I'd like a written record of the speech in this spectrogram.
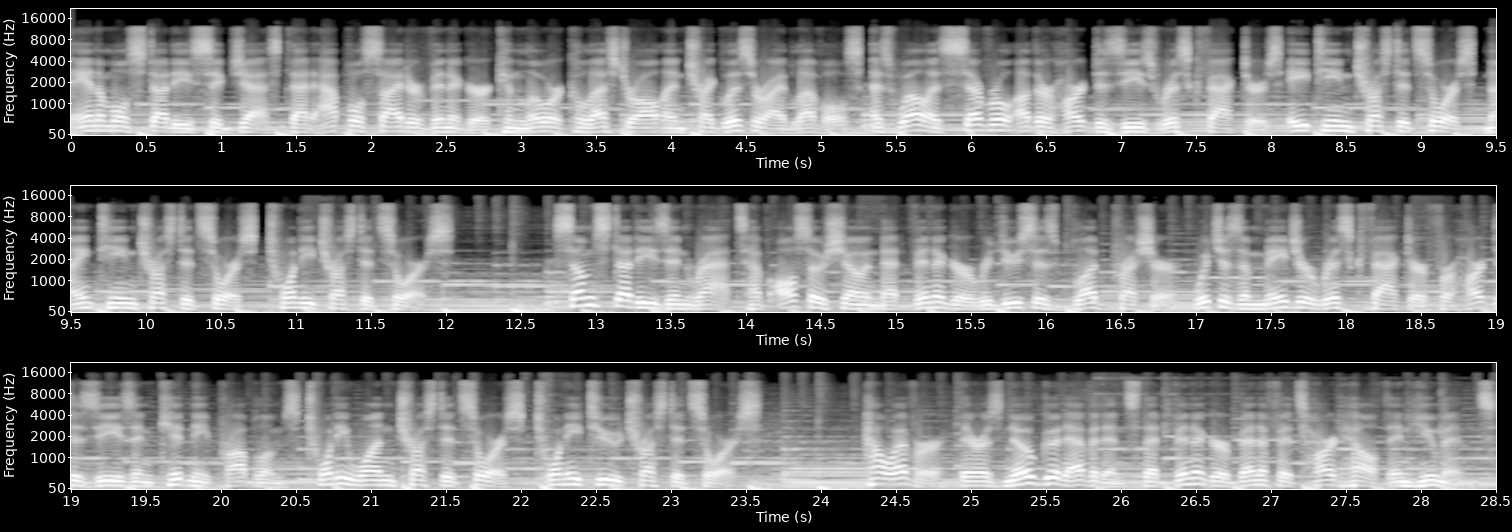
animal studies suggest that apple cider vinegar can lower cholesterol and triglyceride levels, as well as several other heart disease risk factors 18 trusted source, 19 trusted source, 20 trusted source. Some studies in rats have also shown that vinegar reduces blood pressure, which is a major risk factor for heart disease and kidney problems 21 trusted source, 22 trusted source. However, there is no good evidence that vinegar benefits heart health in humans.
